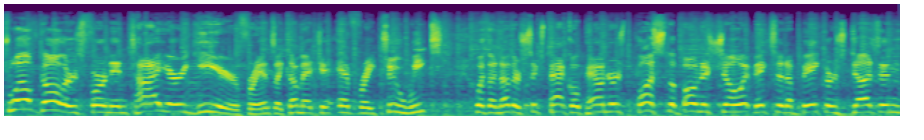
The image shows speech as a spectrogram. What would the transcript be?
$12 for an entire year, friends. I come at you every two weeks with another six pack of pounders plus the bonus show. It makes it a baker's dozen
